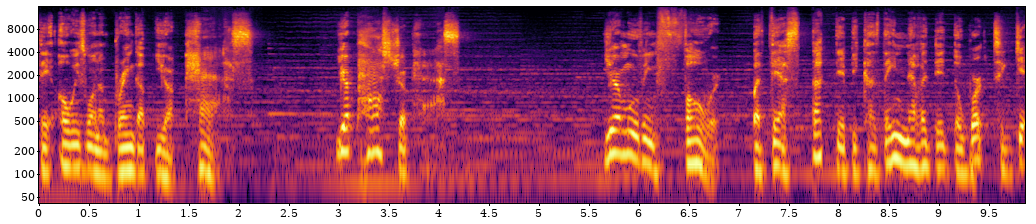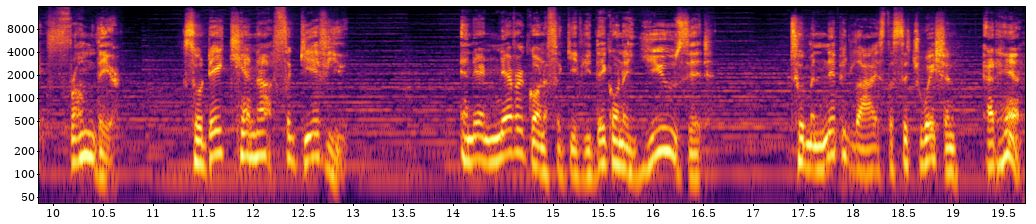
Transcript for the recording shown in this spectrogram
they always want to bring up your past. You're past your past. You're moving forward, but they're stuck there because they never did the work to get from there. So they cannot forgive you. And they're never going to forgive you. They're going to use it to manipulate the situation at hand.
